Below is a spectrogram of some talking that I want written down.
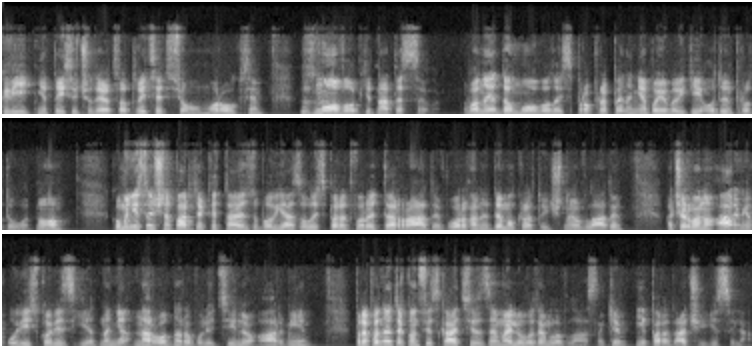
квітні 1937 році знову об'єднати сили. Вони домовились про припинення бойових дій один проти одного. Комуністична партія Китаю зобов'язувалась перетворити ради в органи демократичної влади, а Червону армію у військові з'єднання Народно-революційної армії, припинити конфіскацію земель у землевласників і передачу її селян.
